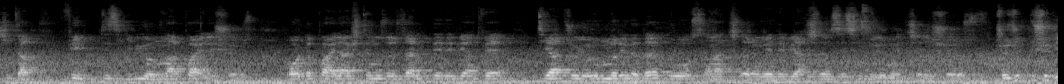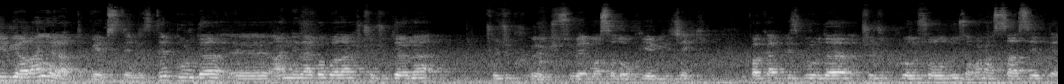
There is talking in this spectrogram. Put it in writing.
kitap, film, dizi gibi yorumlar paylaşıyoruz. Orada paylaştığımız özellikle edebiyat ve tiyatro yorumlarıyla da bu sanatçıların ve edebiyatçıların sesini duyurmaya çalışıyoruz. Çocuk Düşü diye bir alan yarattık web sitemizde. Burada e, anneler babalar çocuklarına çocuk öyküsü ve masalı okuyabilecek. Fakat biz burada çocuk konusu olduğu zaman hassasiyetle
